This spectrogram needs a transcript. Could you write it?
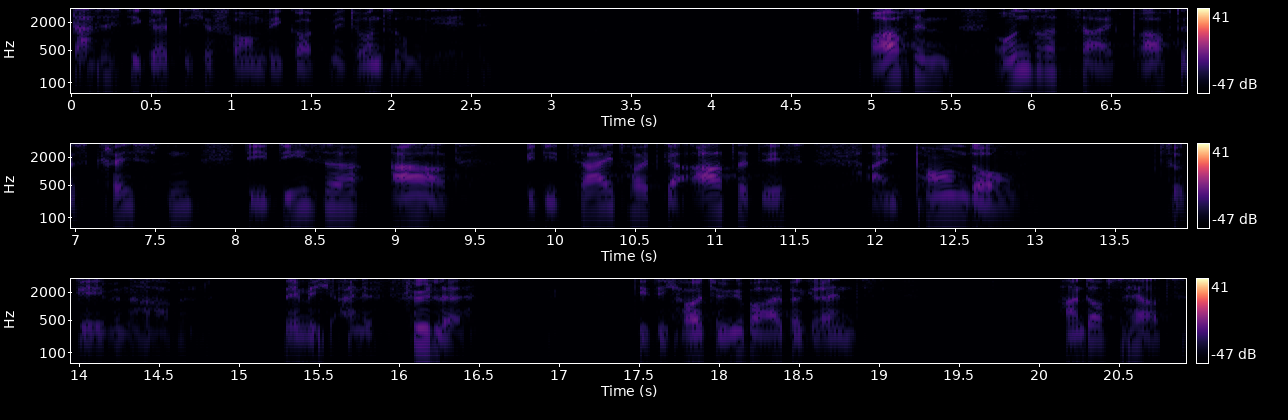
das ist die göttliche Form, wie Gott mit uns umgeht. Es braucht in unserer Zeit, braucht es Christen, die dieser Art, wie die Zeit heute geartet ist, ein Pendant zu geben haben, nämlich eine Fülle die sich heute überall begrenzt. Hand aufs Herz,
